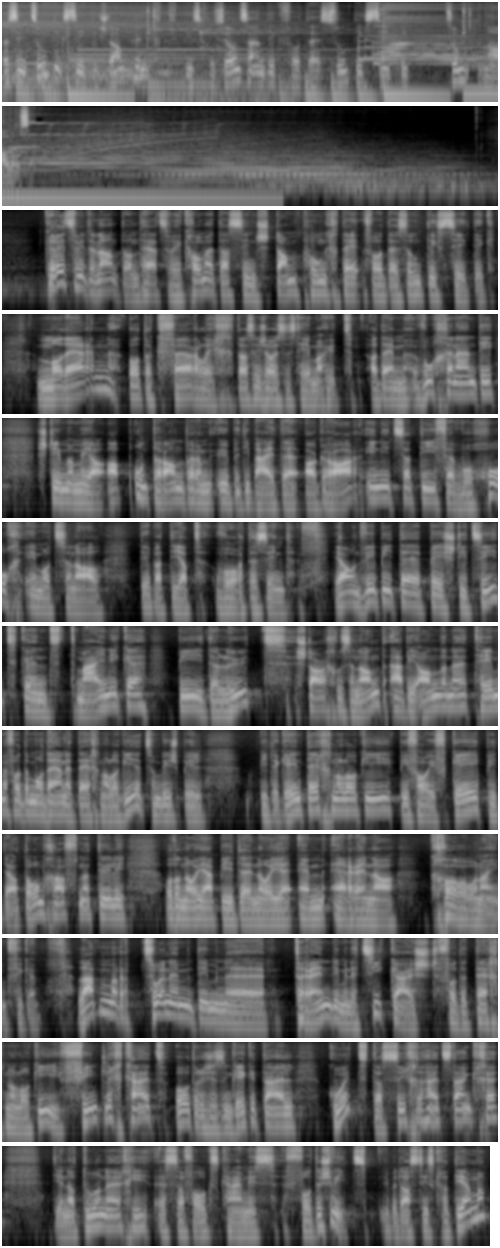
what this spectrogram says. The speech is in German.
Das sind die Sonntagszeitung Standpunkte, die Diskussionssendung von der Sonntagszeitung zum Nachlesen. Grüezi miteinander und herzlich willkommen. Das sind Stammpunkte von der Sonntagszeitung. Modern oder gefährlich? Das ist unser Thema heute. An diesem Wochenende stimmen wir ab, unter anderem über die beiden Agrarinitiativen, die hoch emotional debattiert worden sind. Ja, und wie bei den Pestiziden gehen die Meinungen bei den Leuten stark auseinander, auch bei anderen Themen der modernen Technologien, zum Beispiel bei der Gentechnologie, bei 5G, bei der Atomkraft natürlich oder neu auch bei den neuen mRNA Corona-Impfungen. Leben wir zunehmend in einem Trend, in einem Zeitgeist von der Technologie Findlichkeit oder ist es im Gegenteil gut, das Sicherheitsdenken, die Naturnähe, ein Erfolgsgeheimnis der Schweiz? Über das diskutieren wir.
